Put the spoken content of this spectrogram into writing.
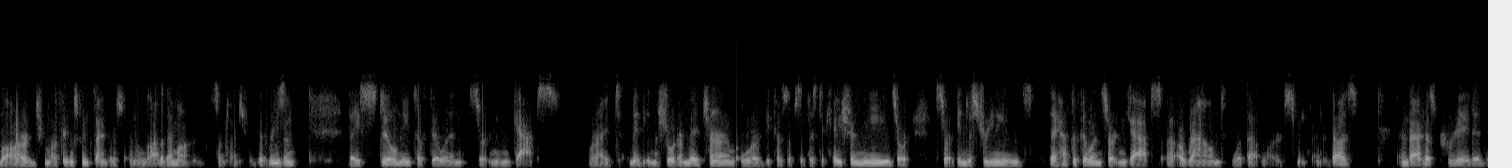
large marketing suite vendors, and a lot of them are, sometimes for good reason, they still need to fill in certain gaps, right? Maybe in the shorter midterm or because of sophistication needs or certain industry needs. They have to fill in certain gaps uh, around what that large suite vendor does. And that has created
